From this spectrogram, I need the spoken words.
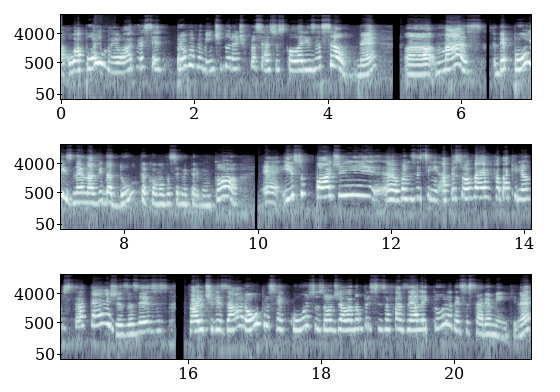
a, o apoio maior vai ser provavelmente durante o processo de escolarização, né? Uh, mas depois, né, na vida adulta, como você me perguntou, é, isso pode, é, vamos dizer assim, a pessoa vai acabar criando estratégias. Às vezes vai utilizar outros recursos onde ela não precisa fazer a leitura necessariamente, né?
